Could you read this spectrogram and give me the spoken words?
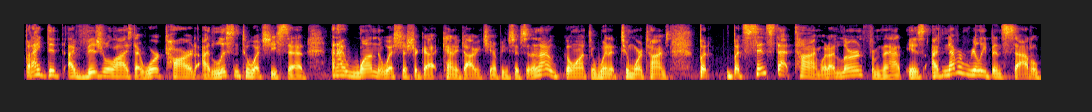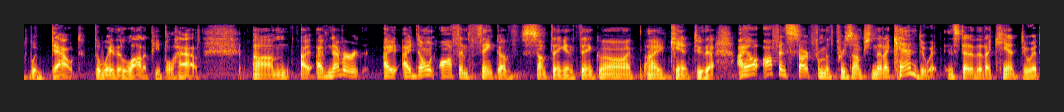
But I did I visualized, I worked hard, I listened to what she said, and I won the Westchester County Diving Championships. And then I would go on to win it two more times. But but since that time, what I learned from that is I've never really been saddled with doubt the way that a lot of people have. Um, I, I've never I, I don't often think of something and think, oh, I, I can't do that. I often start from the presumption that I can do it instead of that I can't do it,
